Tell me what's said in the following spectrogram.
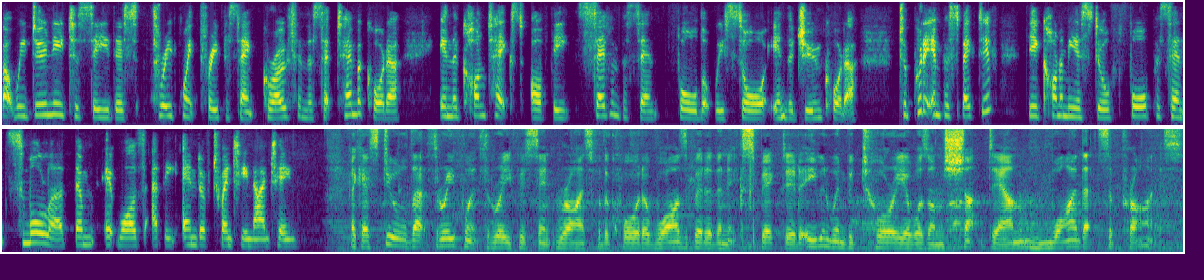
but we do need to see this 3.3% growth in the September quarter in the context of the 7% fall that we saw in the June quarter. To put it in perspective, the economy is still 4% smaller than it was at the end of 2019. Okay, still that 3.3% rise for the quarter was better than expected, even when Victoria was on shutdown. Why that surprise?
